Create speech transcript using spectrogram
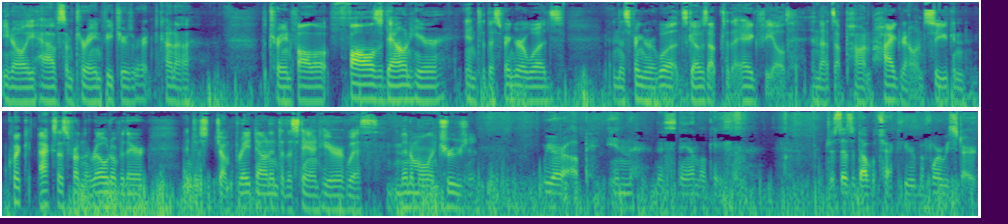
You know, you have some terrain features where it kind of, the terrain follow, falls down here into this finger of woods and this finger of woods goes up to the ag field and that's up on high ground. So you can quick access from the road over there and just jump right down into the stand here with minimal intrusion. We are up in this stand location. Just as a double check here before we start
